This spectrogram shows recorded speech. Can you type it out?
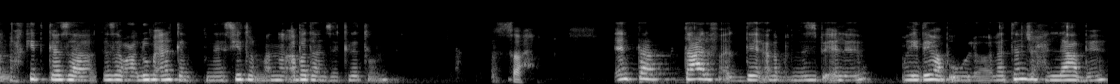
إنه حكيت كذا كذا معلومة أنا كنت ناسيتهم ما أبدا ذاكرتهم. صح. أنت بتعرف قد إيه أنا بالنسبة إلي وهي دايما بقولها لتنجح اللعبة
